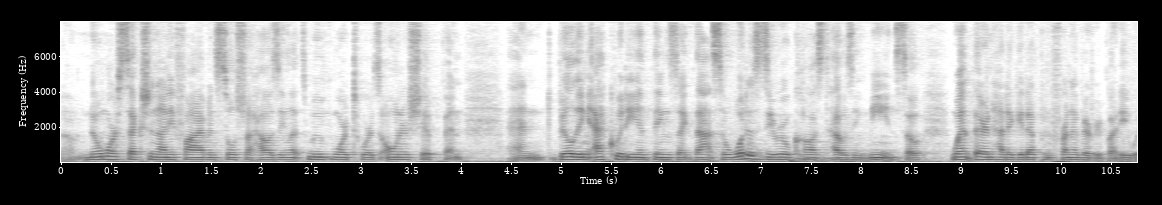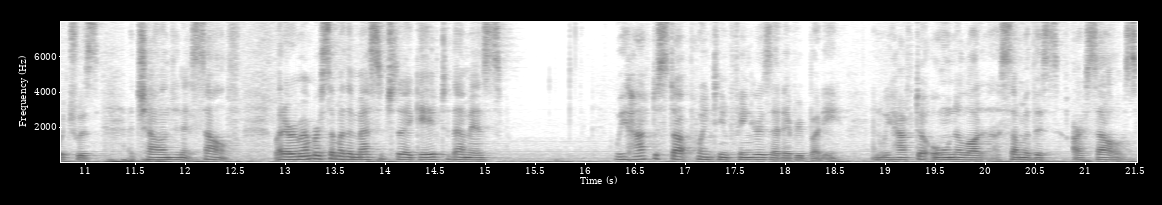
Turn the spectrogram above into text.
Um, no more Section 95 and social housing. Let's move more towards ownership and and building equity and things like that. So what does zero cost housing mean? So went there and had to get up in front of everybody, which was a challenge in itself. But I remember some of the message that I gave to them is we have to stop pointing fingers at everybody and we have to own a lot some of this ourselves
